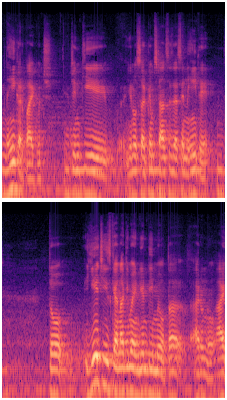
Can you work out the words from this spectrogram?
नहीं कर पाए कुछ जिनकी यू नो सर्कमस्टांसिस ऐसे नहीं थे। तो ये चीज़ कहना कि मैं इंडियन टीम में होता I don't know I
